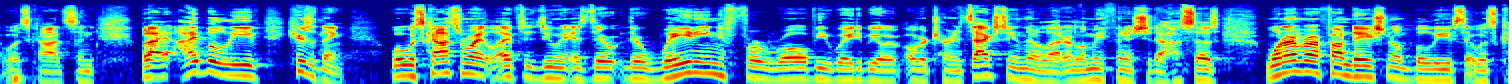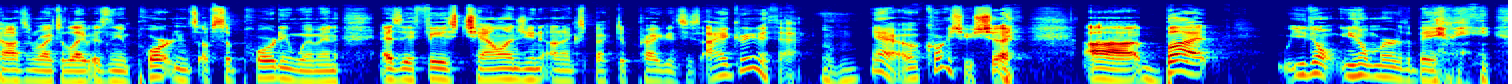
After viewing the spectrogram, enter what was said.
Wisconsin. But I, I believe here's the thing: what Wisconsin Right Life is doing is they're they're waiting for Roe v. Wade to be overturned. It's actually in their letter. Let me finish it out. It says one of our foundational beliefs at Wisconsin Right to Life is the importance of supporting women as they face challenging, unexpected pregnancies. I agree with that. Yeah, of course you should. Uh, but you don't you don't murder the baby.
